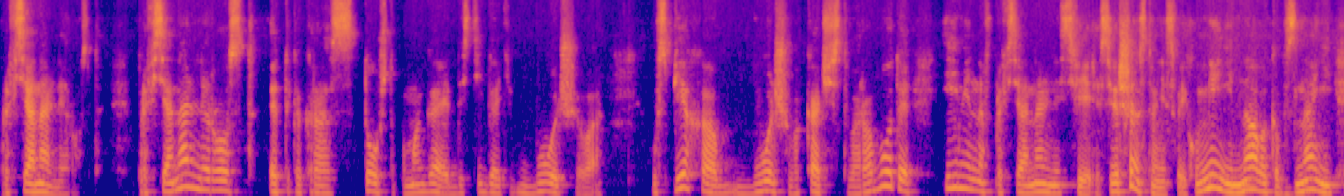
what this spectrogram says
Профессиональный рост. Профессиональный рост – это как раз то, что помогает достигать большего – успеха, большего качества работы именно в профессиональной сфере. Совершенствование своих умений, навыков, знаний,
